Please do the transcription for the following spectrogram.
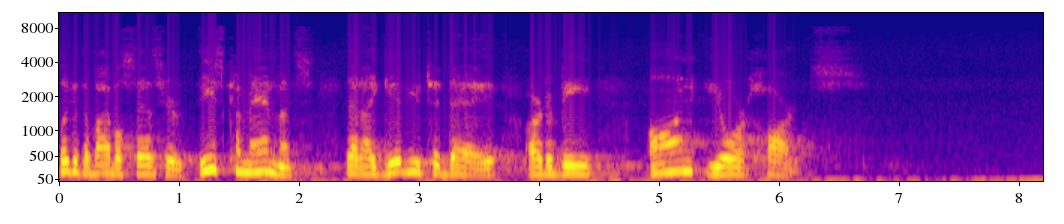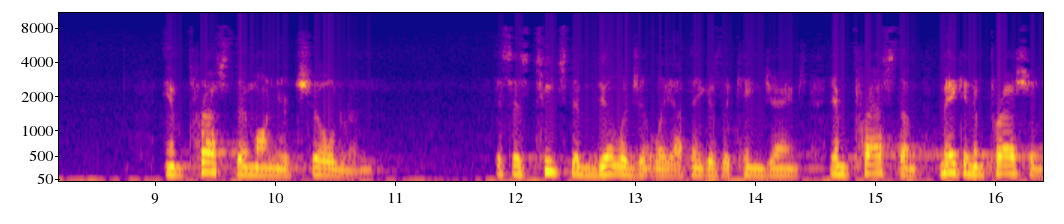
Look at the Bible says here, these commandments that I give you today are to be on your hearts. Impress them on your children. It says teach them diligently, I think is the King James. Impress them. Make an impression.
